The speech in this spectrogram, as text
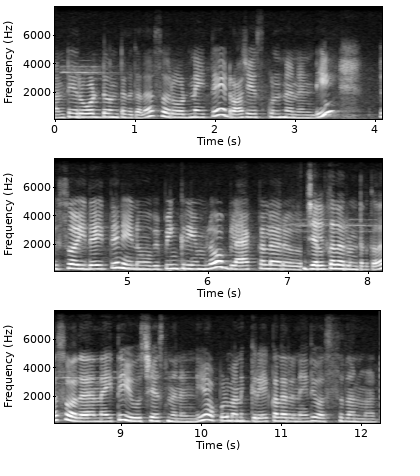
అంటే రోడ్ ఉంటుంది కదా సో రోడ్ని అయితే డ్రా చేసుకుంటున్నానండి. సో ఇదైతే నేను విప్పింగ్ క్రీమ్లో బ్లాక్ కలర్ జెల్ కలర్ ఉంటుంది కదా సో దాన్ని అయితే యూజ్ చేస్తున్నానండి. అప్పుడు మనకి గ్రే కలర్ అనేది వస్తుంది అనమాట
